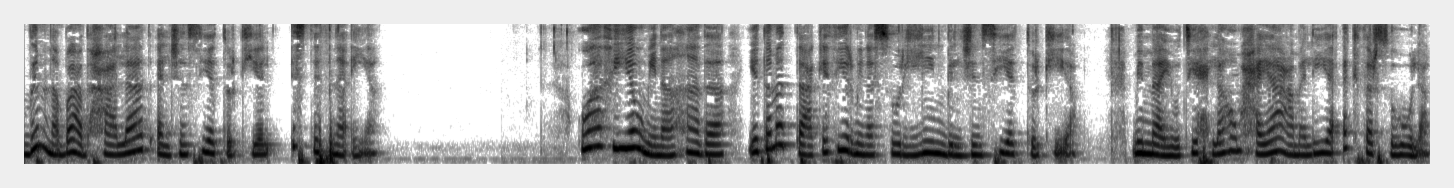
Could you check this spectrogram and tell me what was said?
ضمن بعض حالات الجنسية التركية الاستثنائية. وفي يومنا هذا يتمتع كثير من السوريين بالجنسية التركية مما يتيح لهم حياة عملية أكثر سهولة.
